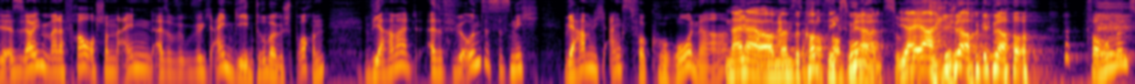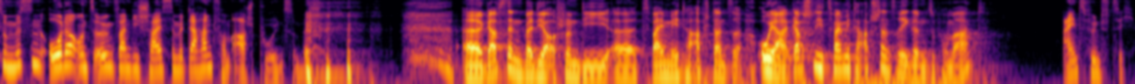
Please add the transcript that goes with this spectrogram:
also da habe ich mit meiner Frau auch schon ein, also wirklich eingehend drüber gesprochen. Wir haben halt, also für uns ist es nicht, wir haben nicht Angst vor Corona. Nein, nein, aber man Angst bekommt davor, nichts mehr. Ja, ja, genau, genau. verhungern zu müssen oder uns irgendwann die Scheiße mit der Hand vom Arsch pulen zu müssen. Äh, gab es denn bei dir auch schon die äh, 2 Meter Abstands... Oh ja, gab es schon die 2 Meter Abstandsregel im Supermarkt? 1,50.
